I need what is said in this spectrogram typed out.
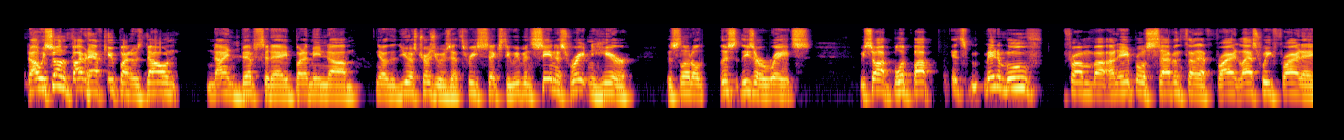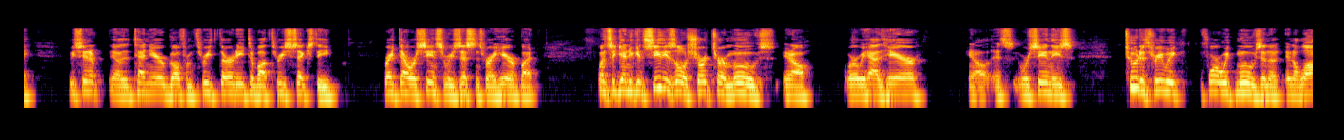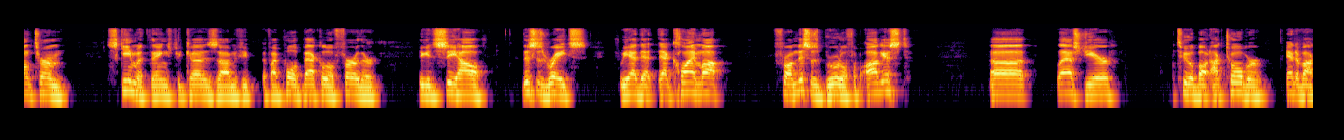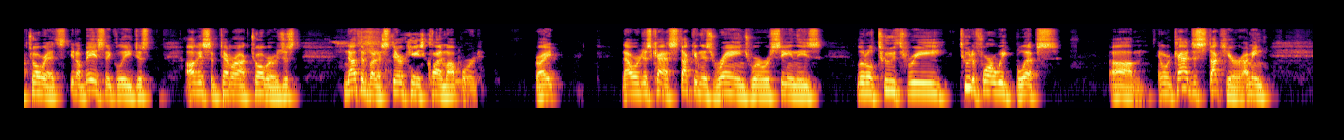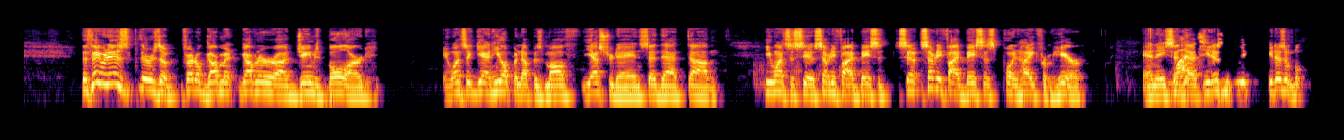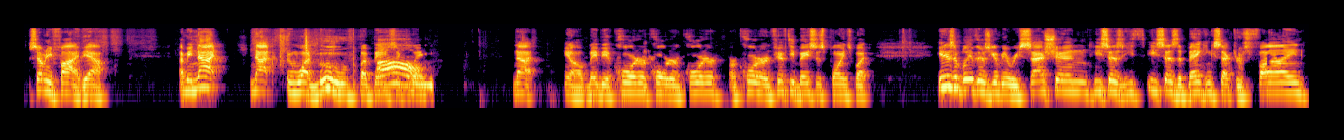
no, we saw the five and a half coupon. It was down nine bips today, but I mean, um, you know, the U.S. Treasury was at 360. We've been seeing this right in here. This little. This these are rates. We saw it blip up. It's made a move from uh, on April 7th on that Friday last week Friday. We've seen it, you know, the 10 year go from 330 to about 360. Right there, we're seeing some resistance right here. But once again, you can see these little short term moves, you know, where we had here, you know, it's we're seeing these two to three week, four week moves in a in a long term scheme of things. Because um, if you if I pull it back a little further, you can see how this is rates. We had that that climb up from this is brutal from August uh, last year to about October, end of October. It's you know basically just August, September, October. It was just nothing but a staircase climb upward, right? Now we're just kind of stuck in this range where we're seeing these little two, three, two to four week blips, um, and we're kind of just stuck here. I mean. The thing of it is, there's a federal government governor uh, James Bullard and once again, he opened up his mouth yesterday and said that um, he wants to see a 75 basis 75 basis point hike from here. And he said What? that he doesn't he doesn't 75, yeah. I mean not not in one move, but basically Oh. not, you know, maybe a quarter, quarter and quarter or quarter and 50 basis points, but he doesn't believe there's going to be a recession. He says he, he says the banking sector is fine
